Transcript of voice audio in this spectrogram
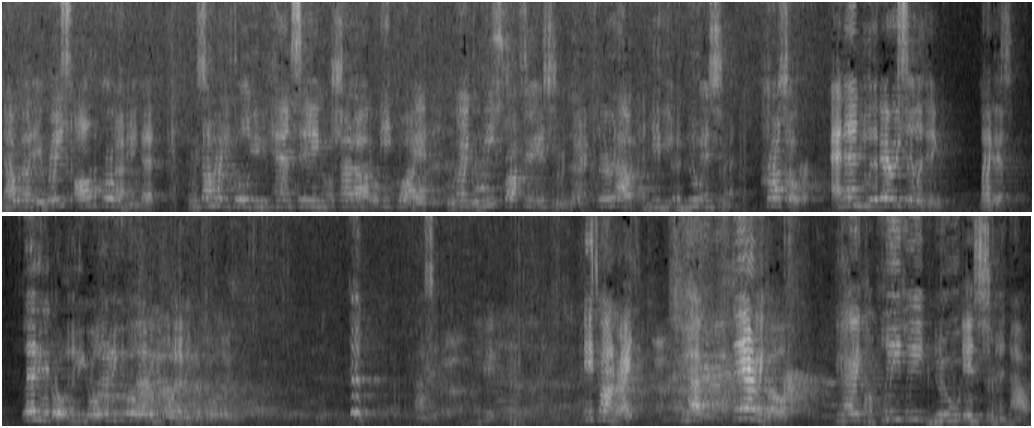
Now we're going to erase all the programming that when somebody told you you can't sing or shut up or be quiet, we're going to restructure your instrument. We're going to clear it out and give you a new instrument. Crossover. And then do the very silly thing, like this. Letting it go, letting it go, letting it go, letting it go, letting it go, letting it go. That's it. It's gone, right? You have, there we go. You have a completely new instrument now.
